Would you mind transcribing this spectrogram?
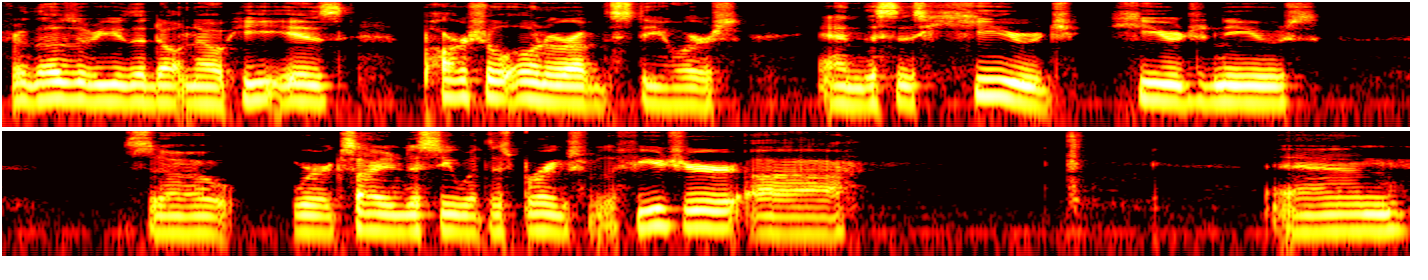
for those of you that don't know, he is partial owner of the Steelers, and this is huge, huge news. So we're excited to see what this brings for the future. Uh, and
